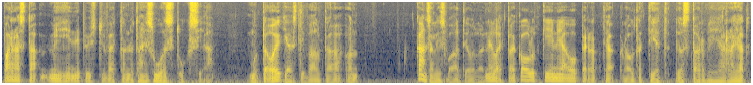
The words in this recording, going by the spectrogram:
parasta mihin ne pystyvät on jotain suosituksia. Mutta oikeasti valtaa on kansallisvaltioilla. Ne laittaa koulut kiinni ja operat ja rautatiet, jos tarvii, ja rajat.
